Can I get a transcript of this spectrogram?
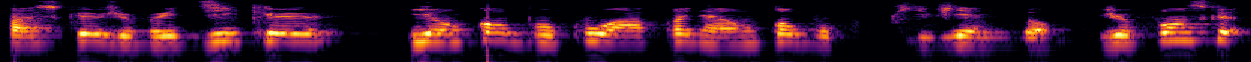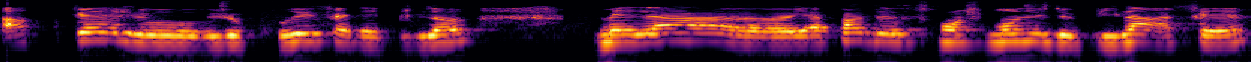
parce que je me dis qu'il y a encore beaucoup à apprendre, il y a encore beaucoup qui viennent. Donc, je pense qu'après, je, je pourrais faire des bilans, mais là, euh, il n'y a pas de, franchement, de bilan à faire,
